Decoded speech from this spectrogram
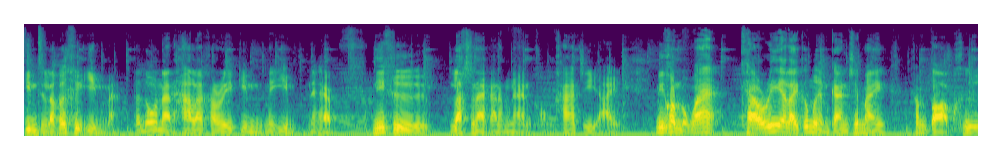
กินเสร็จแล้วก็คืออิ่มอะแต่โดนัท500แคลอรี่กินไม่อิ่มนะครับนี่คือลักษณะการทำงานของค่า GI มีคนบอกว่าแคลอรี่อะไรก็เหมือนกันใช่ไหมคำตอบคือ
